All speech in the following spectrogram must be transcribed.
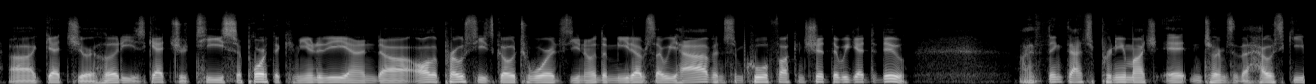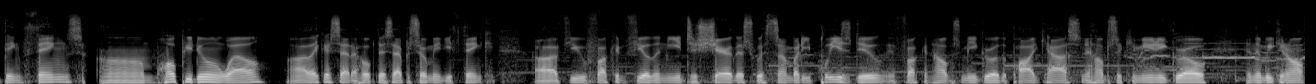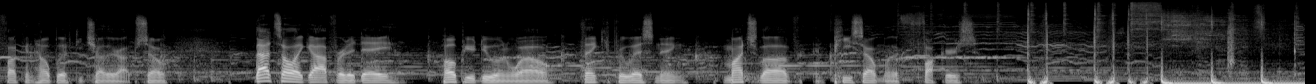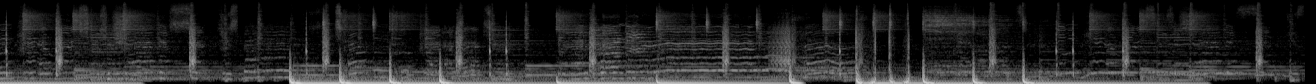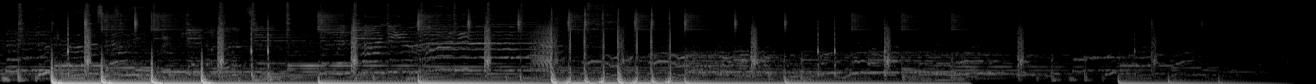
uh, get your hoodies, get your tees, support the community, and uh, all the proceeds go towards you know the meetups that we have and some cool fucking shit that we get to do. I think that's pretty much it in terms of the housekeeping things. Um, hope you're doing well. Uh, like I said, I hope this episode made you think. Uh, if you fucking feel the need to share this with somebody, please do. It fucking helps me grow the podcast and it helps the community grow, and then we can all fucking help lift each other up. So that's all I got for today. Hope you're doing well. Thank you for listening. Much love and peace out, motherfuckers.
